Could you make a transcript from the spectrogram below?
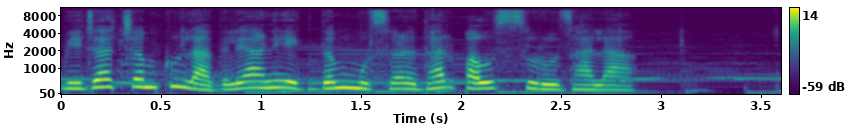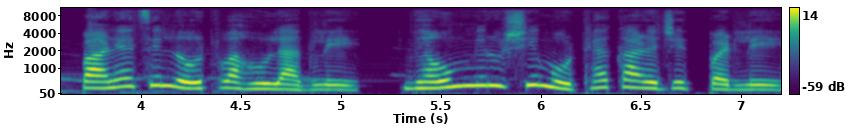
विजा चमकू लागल्या आणि एकदम मुसळधार पाऊस सुरू झाला. पाण्याचे लोट वाहू लागले. धौम्य ऋषी मोठ्या काळजीत पडले.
